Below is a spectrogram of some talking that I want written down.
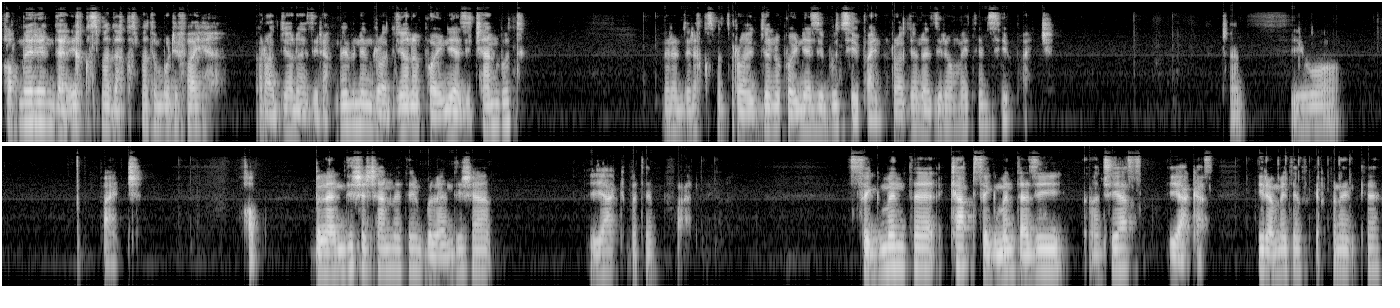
خب میریم در این قسمت در قسمت مودیفای رادیان از ایره می‌بینیم رادیان پایینی از چند بود؟ میریم در این قسمت رادیان پایینی از بود؟ سی پایین رادیان از ایره میتیم سی پنج. چند؟ سی و پنج. خب بلندیش چند میتیم بلندیش یک بتیم می‌کنه segment cap segment از این چی هست؟ یک است این را میتیم فکر کنیم که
